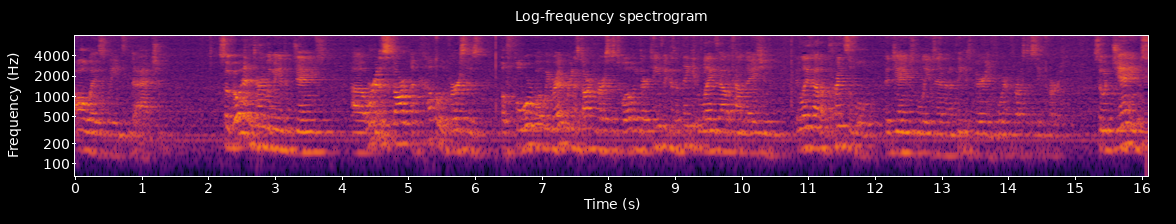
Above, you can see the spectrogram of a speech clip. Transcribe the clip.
always leads to action. So go ahead and turn with me into James. Uh, we're going to start a couple of verses before what we read. We're going to start in verses 12 and 13 because I think it lays out a foundation. It lays out a principle that James believes in that I think is very important for us to see first. So in James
